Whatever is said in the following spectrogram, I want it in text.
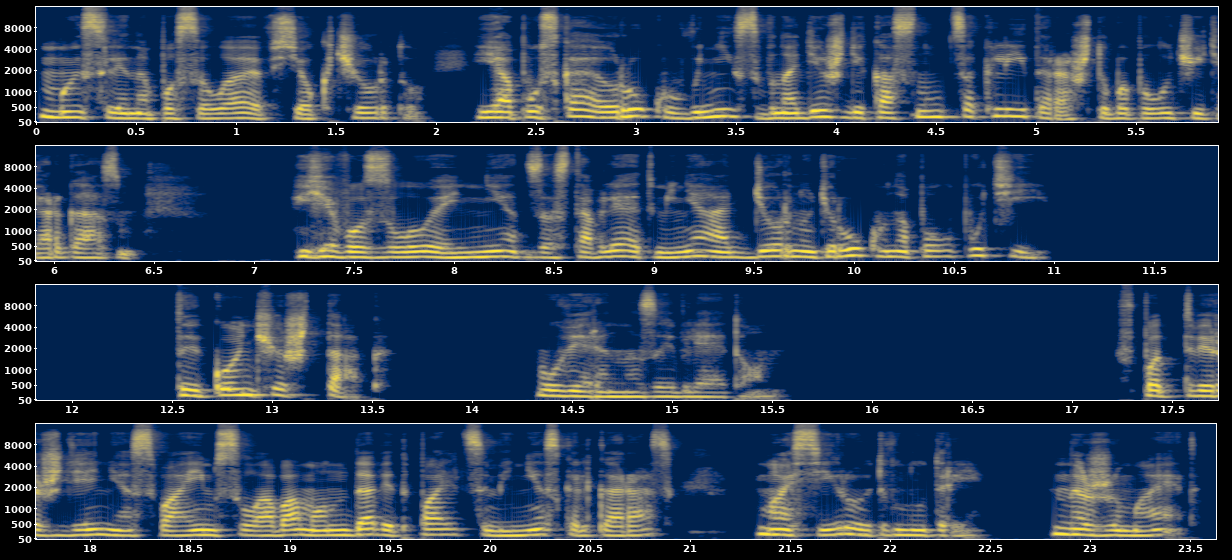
Мысленно посылая все к черту, и опускаю руку вниз в надежде коснуться клитора, чтобы получить оргазм. Его злое «нет» заставляет меня отдернуть руку на полпути. «Ты кончишь так», — уверенно заявляет он. В подтверждение своим словам он давит пальцами несколько раз, массирует внутри, нажимает —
